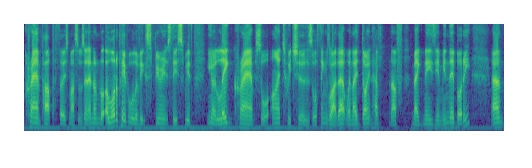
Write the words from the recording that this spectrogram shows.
cramp up those muscles, and, and a lot of people will have experienced this with you know leg cramps or eye twitches or things like that when they don't have enough magnesium in their body. Um,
